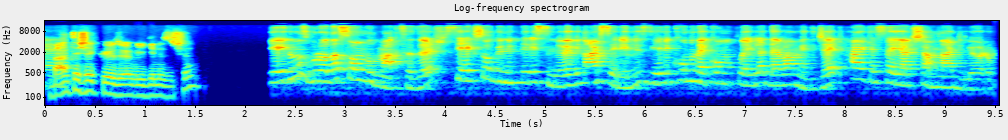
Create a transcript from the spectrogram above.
Ee, ben teşekkür ediyorum ilginiz için. Yayınımız burada son bulmaktadır. CXO Günlükleri isimli webinar serimiz yeni konu ve konuklarıyla devam edecek. Herkese iyi akşamlar diliyorum.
